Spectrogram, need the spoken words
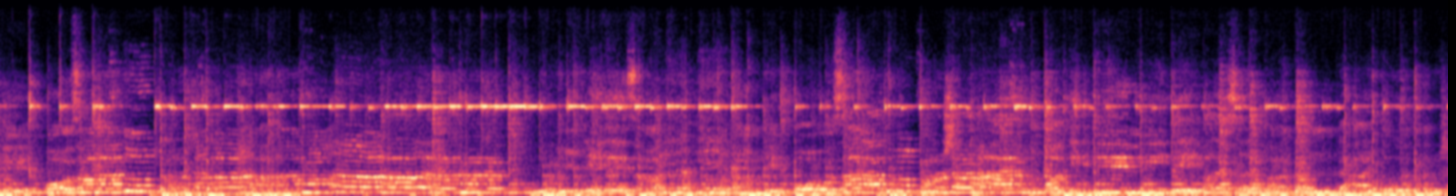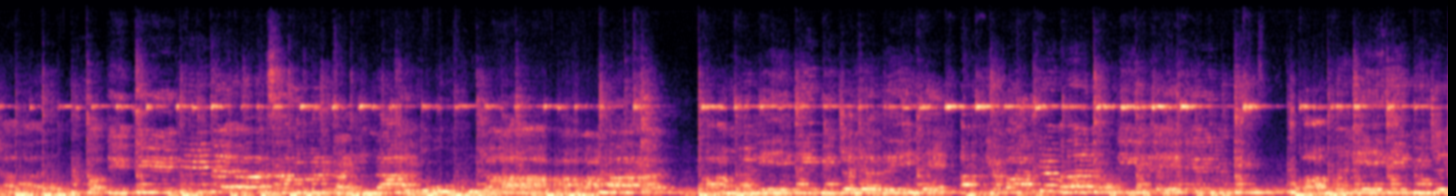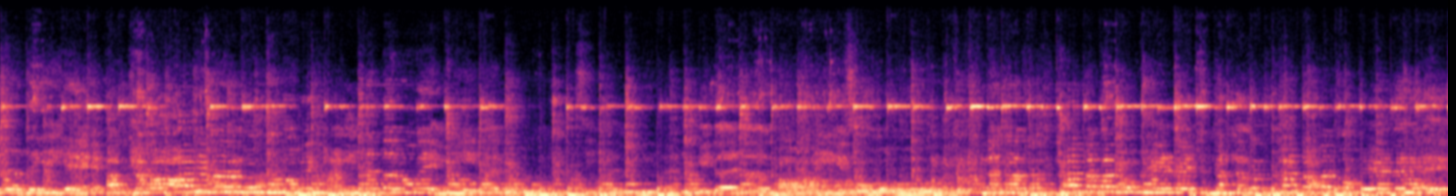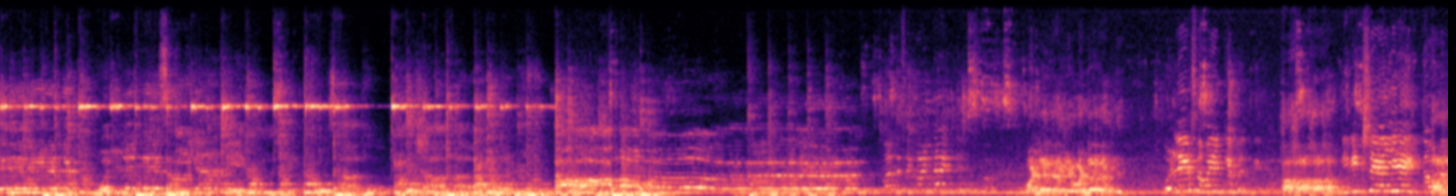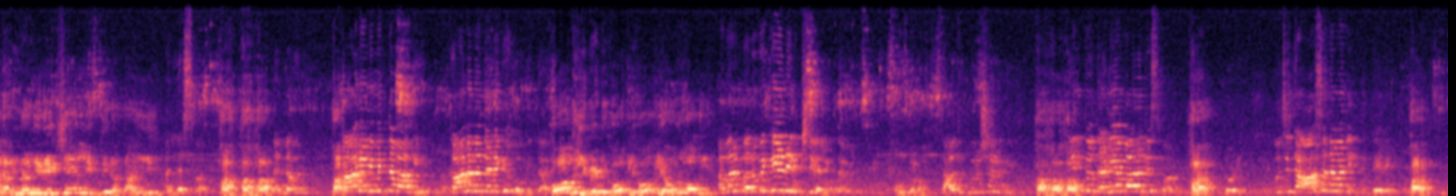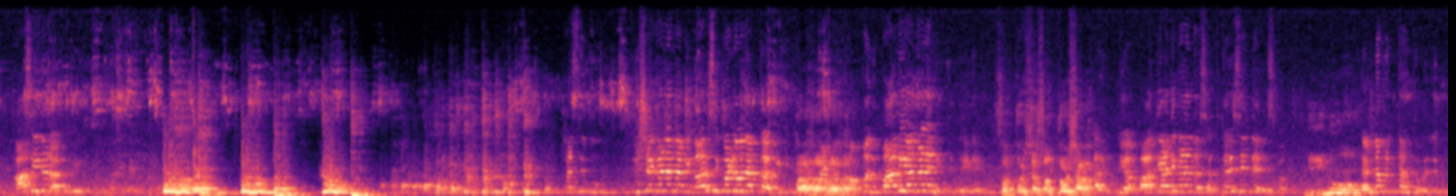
ಇದ್ದೀರಾ ತಾಯಿ? ಅಲ್ಲ ಸ್ವಾಮಿ ಹ ಹ ಹ. ನನ್ನವರು ಕಾರ್ಯನಿಮಿತ್ತವಾಗಿ ಕಾನನದೆಡೆಗೆ ಹೋಗಿದ್ದಾರೆ. ಹೋಗ್ಲಿ ಬೇಡಿ ಹೋಗ್ಲಿ ಹೋಗ್ಲಿ ಅವರು ಹೋಗ್ಲಿ. ಅವರ ಬರುವಿಕೆಯ ನಿರೀಕ್ಷೆಯಲ್ಲಿದ್ದವರು ಹೌದಾ? ಸಾಧು ಪುರುಷರು ನೀವು. ಹ ಹ ಹ. ನಿಂತು ದಣಿಯಬಾರದು ಸ್ವಾಮಿ ಹ. ನೋಡಿ ಉಚಿತ ಆಸನವನ್ನಿಟ್ಟಿದ್ದೇನೆ ಹ. ಆಸೀನರಾಗಬೇಕು ಹಸಿವು ಕೃಷಿಗಳನ್ನು ನಿವಾರಿಸಿಕೊಳ್ಳುವುದಕ್ಕಾಗಿ ಹಾ, ಹಾ, ಸಂತೋಷ ಸಂತೋಷ. ಅರ್ಘ್ಯ ಪಾದ್ಯಾದಿಗಳಿಂದ ಸತ್ಕರಿಸಿದ್ದೇನೆ ಸ್ವಾಮಿ. ನೀನು ದಂಡ ವೃತ್ತಾಂತವಲ್ಲವೇ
